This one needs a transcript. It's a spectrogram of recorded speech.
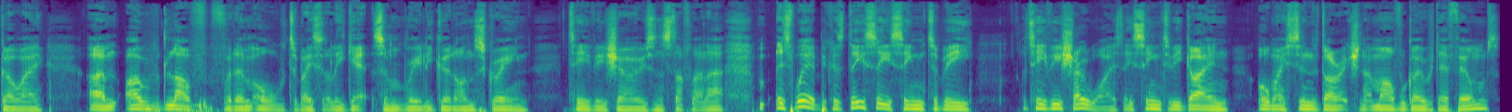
go away. Um, I would love for them all to basically get some really good on-screen TV shows and stuff like that. It's weird because DC seem to be, TV show wise, they seem to be going almost in the direction that Marvel go with their films,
